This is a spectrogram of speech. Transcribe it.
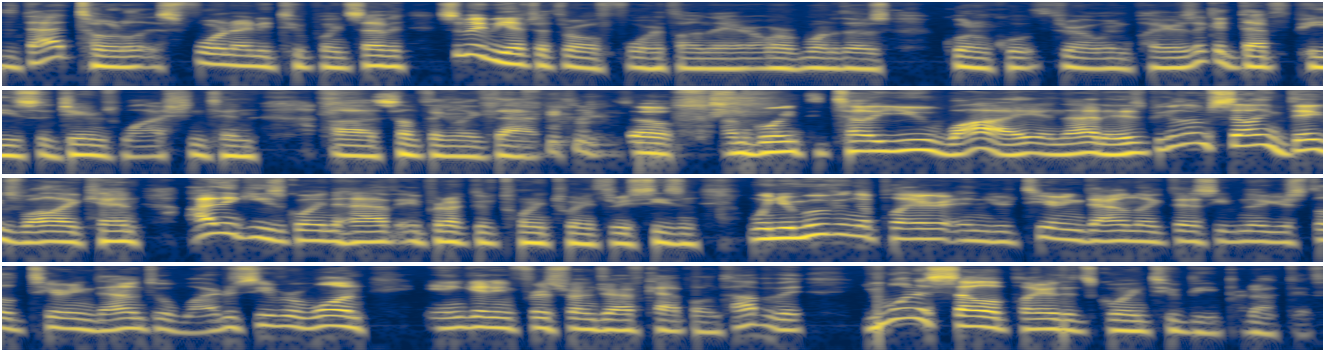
That total is 492.7. So maybe you have to throw a fourth on there or one of those quote unquote throw in players like a depth piece, a James Washington, uh, something like that. so I'm going to tell you why, and that is because I'm selling Diggs while I can. I think he's going to have a productive 2023 season. When you're moving a player and you're tearing down like this, even though you're still tearing down to a wide receiver one and getting first round draft capital on top of it, you want to sell a player that's going to be productive.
